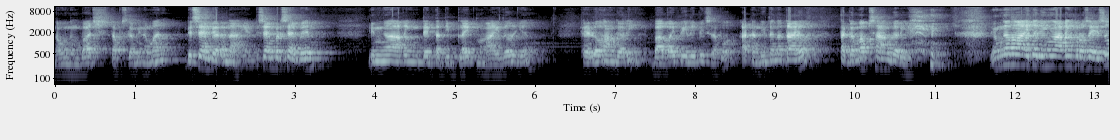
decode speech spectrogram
naunang batch. Tapos kami naman, December na, yun. December 7, yun nga aking tentative flight mga idol, yun. Hello Hungary, bye-bye Philippines na po. At nandito na tayo, taga-map sa Hungary. yung nga mga idol, yung aking proseso,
